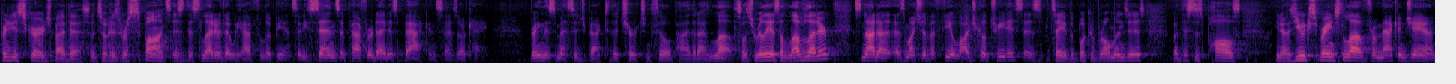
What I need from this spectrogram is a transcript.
pretty discouraged by this. And so his response is this letter that we have, Philippians, that he sends Epaphroditus back and says, okay, bring this message back to the church in Philippi that I love. So it's really as a love letter. It's not a, as much of a theological treatise as, say, the book of Romans is, but this is Paul's, you know, as you experienced love from Mac and Jan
